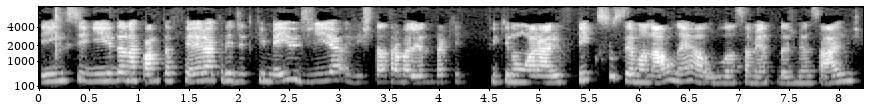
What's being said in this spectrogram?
E em seguida, na quarta-feira, acredito que meio-dia, a gente está trabalhando para que fique num horário fixo, semanal, né? O lançamento das mensagens.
